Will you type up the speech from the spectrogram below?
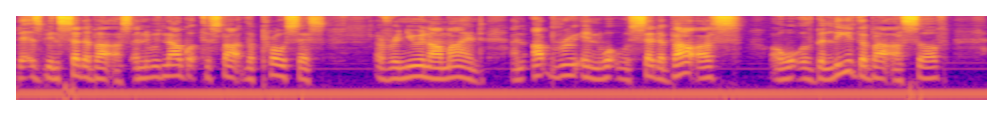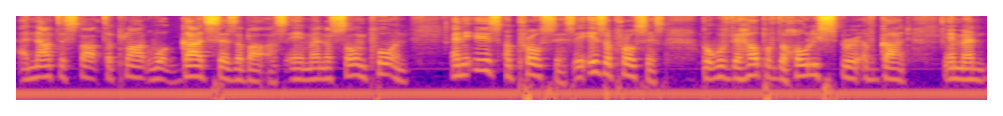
that has been said about us. And we've now got to start the process of renewing our mind and uprooting what was said about us or what we've believed about ourselves and now to start to plant what God says about us. Amen. That's so important. And it is a process. It is a process. But with the help of the Holy Spirit of God, amen.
